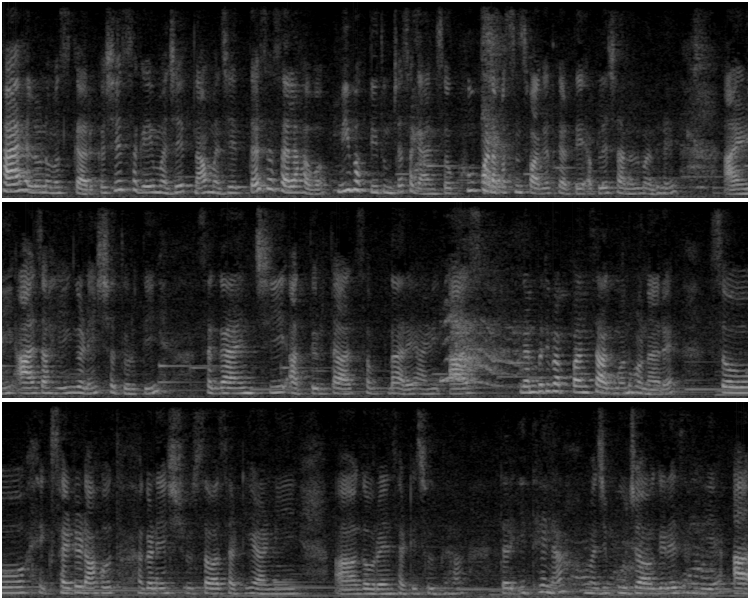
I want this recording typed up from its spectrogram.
हाय हॅलो नमस्कार. कसे सगळे? मजेत ना? मजेतच असायला हवं. मी भक्ती तुमच्या सगळ्यांचं खूप मनापासून स्वागत करते आपल्या चॅनलमध्ये आणि आज आहे गणेश चतुर्थी. सगळ्यांची आतुरता आज संपणार आहे आणि आज गणपती बाप्पांचं आगमन होणार आहे. सो एक्सायटेड आहोत गणेश उत्सवासाठी आणि गौऱ्यांसाठी सुद्धा. तर इथे ना माझी पूजा वगैरे झाली आहे. आ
